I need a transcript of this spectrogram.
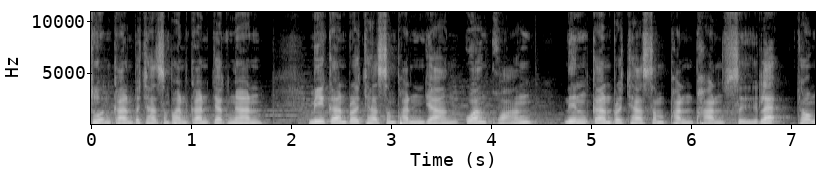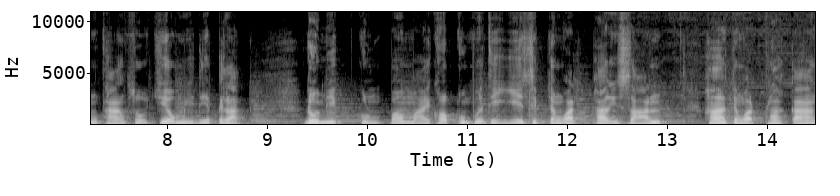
ส่วนการประชาสัมพันธ์การจัดงาน มีการประชาสัมพันธ์อย่างกว้างขวาง เน้นการประชาสัมพันธ์ผ่านสื่อและช่องทางโซเชียลมีเดียเป็นหลัก โดยมีกลุ่มเป้าหมายครอบคลุมพื้นที่ 20 จังหวัดภาคอีสาน 5 จังหวัดภาคกลาง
